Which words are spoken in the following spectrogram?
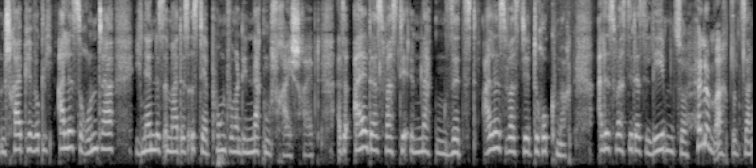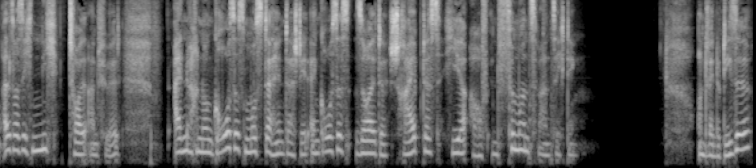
Und schreib hier wirklich alles runter. Ich nenne das immer, das ist der Punkt, wo man den Nacken freischreibt. Also all das, was dir im Nacken sitzt, alles, was dir Druck macht, alles, was dir das Leben zur Hölle macht, sozusagen, alles, was sich nicht toll anfühlt, einfach nur ein großes Muster hintersteht, ein großes sollte, schreib das hier auf in 25 Dingen. Und wenn du diese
